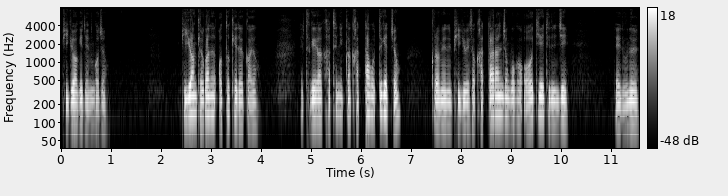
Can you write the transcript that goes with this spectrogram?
비교하게 되는 거죠. 비교한 결과는 어떻게 될까요? 네, 두 개가 같으니까 같다고 뜨겠죠? 그러면은 비교해서 같다라는 정보가 어디에 뜨는지 내 눈을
